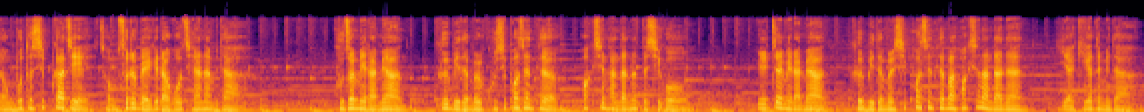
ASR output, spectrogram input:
0부터 10까지 점수를 매기라고 제안합니다. 9점이라면 그 믿음을 90% 확신한다는 뜻이고 1점이라면 그 믿음을 10%만 확신한다는 이야기가 됩니다.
